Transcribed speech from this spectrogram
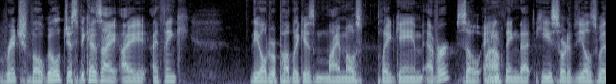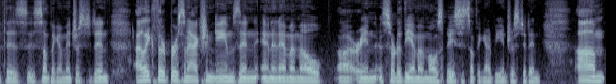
Rich Vogel, just because I, I I think the Old Republic is my most played game ever. So anything that he sort of deals with is is something I'm interested in. I like third person action games and and an MMO uh, or in sort of the MMO space is something I'd be interested in. Um,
